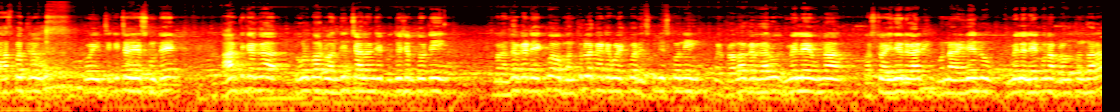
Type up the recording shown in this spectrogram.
ఆసుపత్రికి పోయి చికిత్స చేసుకుంటే ఆర్థికంగా తోడ్పాటు అందించాలని చెప్పి ఉద్దేశంతో మరి అందరికంటే ఎక్కువ మంత్రుల కంటే కూడా ఎక్కువ రిస్క్ తీసుకొని మరి ప్రభాకర్ గారు ఎమ్మెల్యే ఉన్న ఫస్ట్ ఐదేళ్ళు కానీ మొన్న ఐదేళ్ళు ఎమ్మెల్యే లేకున్న ప్రభుత్వం ద్వారా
